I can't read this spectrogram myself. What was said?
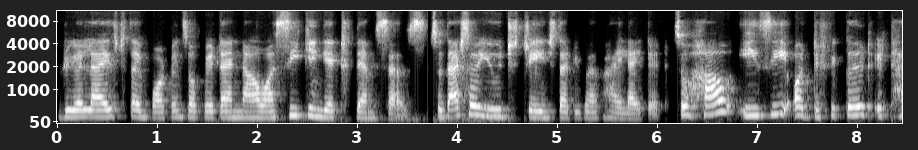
realized the importance of it and now are seeking it themselves. So, that's a huge change that you have highlighted. So, how easy or difficult it has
